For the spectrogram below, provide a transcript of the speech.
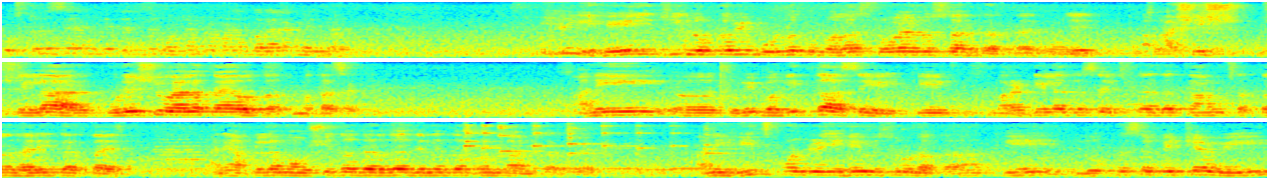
पोस्टर्स जे आहेत ते त्यांचे मोठ्या प्रमाणात बघायला मिळतात नाही, हे जी लोक मी बोललो तुम्हाला सोयानुसार करतायत. म्हणजे आशिष शेलार पुरेशी व्हायला तयार होतात मतासाठी. आणि तुम्ही बघितलं असेल की मराठीला कसं एक्सप्रेसचं काम सत्ताधारी करतायत. आणि आपल्याला मावशीचा दर्जा देण्याचं पण काम करतायत आणि हीच मंडळी हे विसरू नका की लोकसभेच्या वेळी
